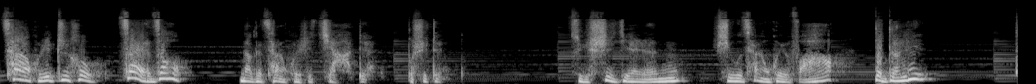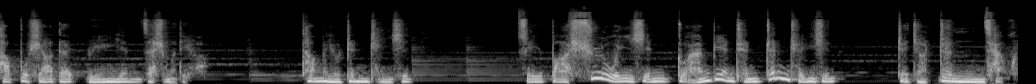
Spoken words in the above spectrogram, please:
忏悔之后再造，那个忏悔是假的，不是真的。所以世间人修忏悔法不得力，他不晓得原因在什么地方，他没有真诚心，所以把虚伪心转变成真诚心。这叫真忏悔。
